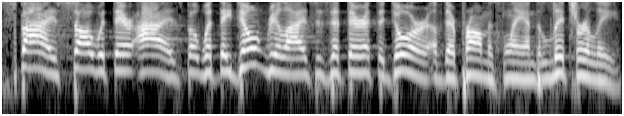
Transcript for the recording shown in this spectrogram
spies saw with their eyes. But what they don't realize is that they're at the door of their promised land, literally.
